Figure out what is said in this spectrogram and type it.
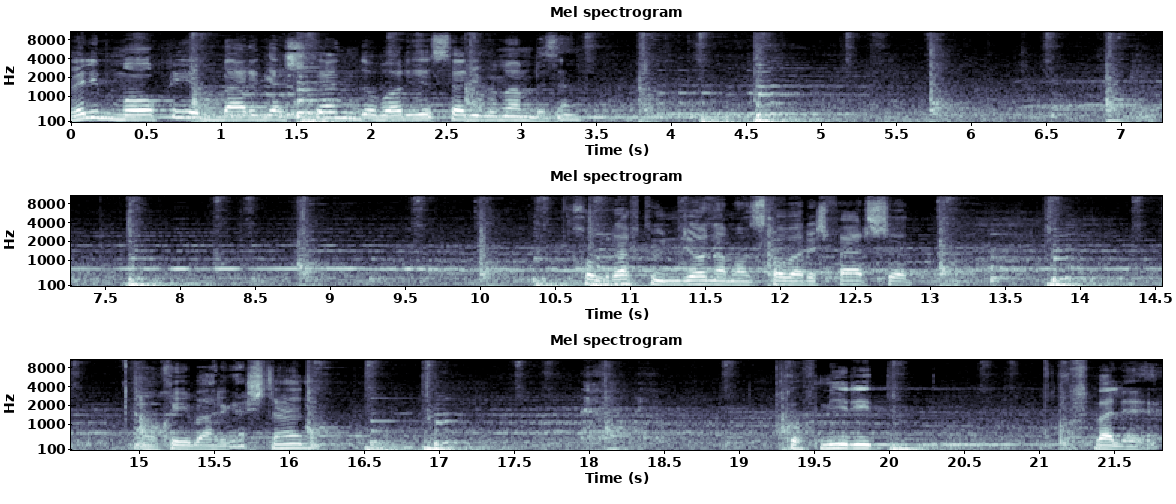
ولی موقع برگشتن دوباره یه سری به من بزن. خب رفت اونجا نمازها برش فرش شد. موقع برگشتن. گفت میرید. گفت بله.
